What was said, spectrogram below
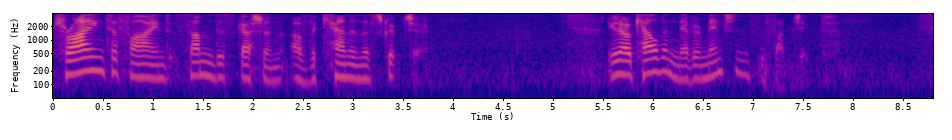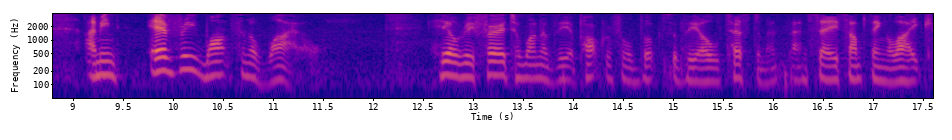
trying to find some discussion of the canon of Scripture. You know, Calvin never mentions the subject. I mean, every once in a while, he'll refer to one of the apocryphal books of the Old Testament and say something like,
